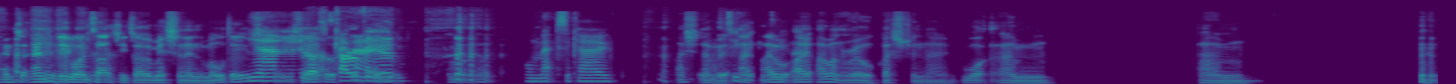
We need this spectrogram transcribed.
And Anjli wants Archie to have a mission in the Maldives. Yeah. I Yeah, so. Caribbean. or Mexico. I should have it. I, I, I. I want a real question though. What um um they're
